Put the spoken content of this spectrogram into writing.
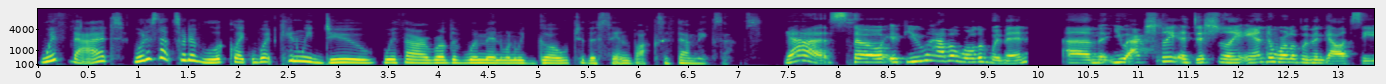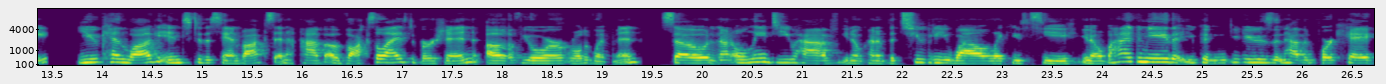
with that, what does that sort of look like? What can we do with our world of women when we go to the sandbox, if that makes sense? Yeah. So if you have a world of women, um, you actually additionally, and a World of Women Galaxy, you can log into the sandbox and have a voxelized version of your World of Women. So not only do you have, you know, kind of the 2D wow, like you see, you know, behind me that you can use and have in 4K.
